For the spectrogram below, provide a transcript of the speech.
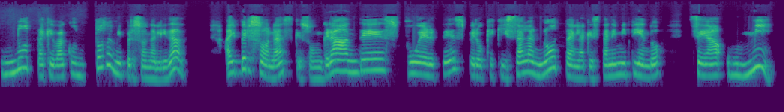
nota que va con toda mi personalidad. Hay personas que son grandes, fuertes, pero que quizá la nota en la que están emitiendo sea un mi,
